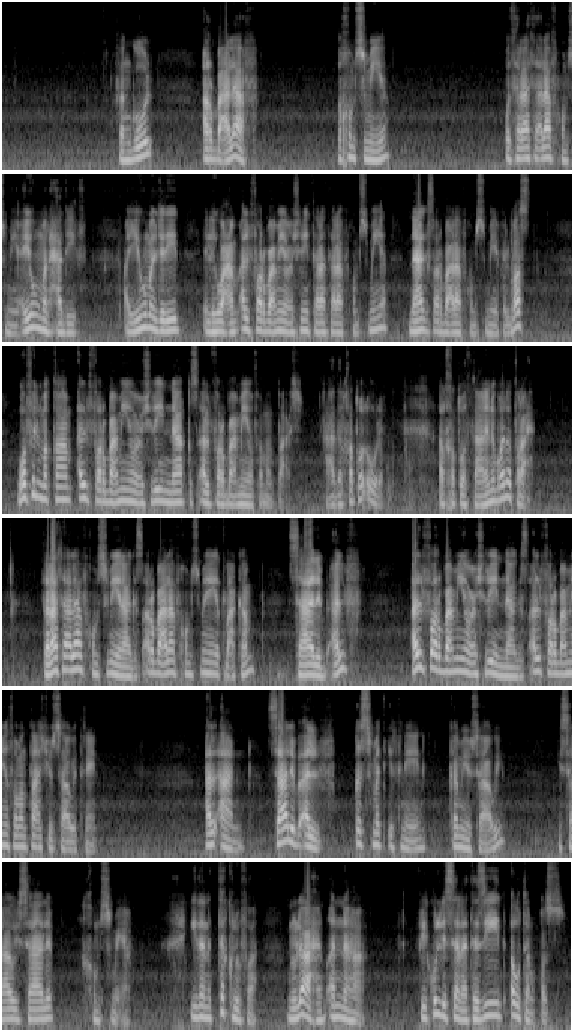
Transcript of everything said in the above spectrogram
فنقول أربعة آلاف وخمسمية وثلاثة آلاف وخمسمية. أيهما الحديث؟ أيهما الجديد؟ اللي هو عام ألف وأربعمية وعشرين ثلاثة آلاف وخمسمية ناقص أربعة آلاف وخمسمية في البسط. وفي المقام ألف وأربعمية وعشرين ناقص ألف وأربعمية وثمنتاش هذه الخطوة الأولى. الخطوة الثانية نبغى نطرح. ثلاثة آلاف وخمسمية ناقص أربعة آلاف وخمسمية يطلع كم؟ سالب ألف ألف وأربعمية وعشرين ناقص ألف وأربعمية وثمنتاش يساوي اثنين. الآن سالب ألف قسمة اثنين كم يساوي؟ يساوي سالب خمسمائة إذا التكلفة نلاحظ أنها في كل سنة تزيد أو تنقص.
